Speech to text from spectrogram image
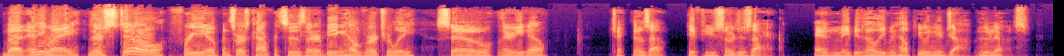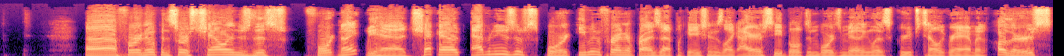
But anyway, there's still free open source conferences that are being held virtually. So there you go. Check those out if you so desire. And maybe they'll even help you in your job. Who knows? Uh, for an open source challenge this fortnight, we had check out avenues of support, even for enterprise applications like IRC bulletin boards, mailing lists, groups, Telegram, and others.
